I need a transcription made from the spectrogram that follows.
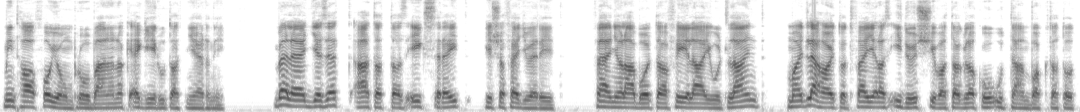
mintha a folyón próbálnának egérutat nyerni. Beleegyezett, átadta az ékszereit és a fegyverét. Felnyalábolta a félájult lányt, majd lehajtott fejjel az idős sivataglakó után baktatott.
